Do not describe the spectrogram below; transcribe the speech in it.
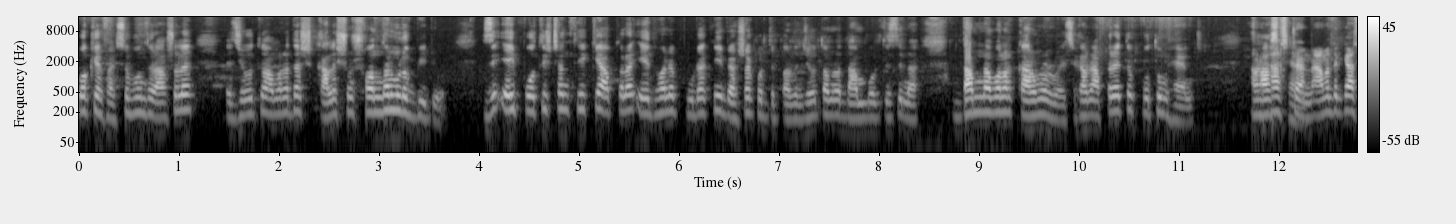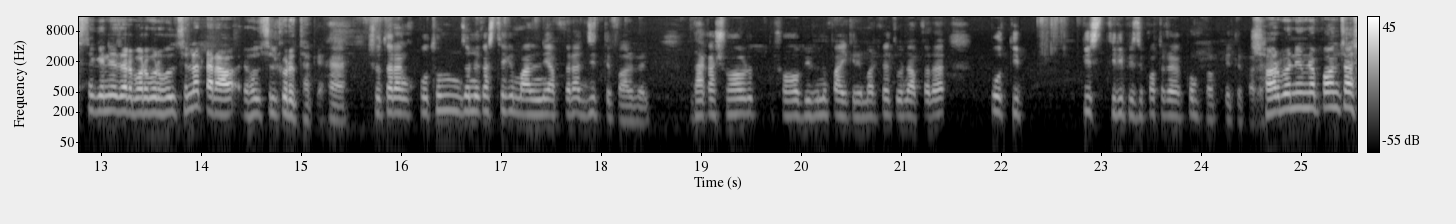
ওকে ভাই সো বন্ধুরা আসলে যেহেতু আমরা কালেকশন সন্ধানমূলক ভিডিও যে এই প্রতিষ্ঠান থেকে আপনারা এই ধরনের প্রোডাক্ট নিয়ে ব্যবসা করতে পারবেন যেহেতু আমরা দাম বলতেছি না দাম না বলার কারণও রয়েছে কারণ আপনারাই তো প্রথম হ্যান্ড আমাদের কাছ থেকে নিয়ে যারা বড় বড় হোলসেলার তারা হোলসেল করে থাকে। হ্যাঁ সুতরাং প্রথম জনের কাছ থেকে মাল নিয়ে আপনারা জিততে পারবেন। ঢাকা শহর সহ বিভিন্ন পাইকারি মার্কেটের তুলনায় আপনারা প্রতি পিস থ্রি পিসে কত টাকা কম পেতে পারে? সর্বনিম্ন পঞ্চাশ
